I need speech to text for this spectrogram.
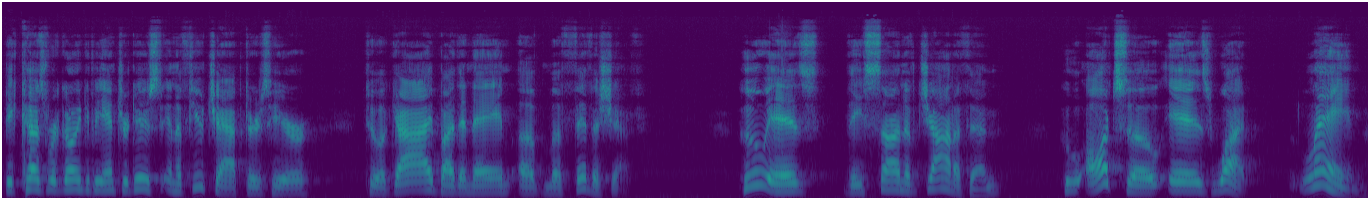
because we're going to be introduced in a few chapters here to a guy by the name of Mephibosheth, who is the son of Jonathan, who also is what? Lame.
